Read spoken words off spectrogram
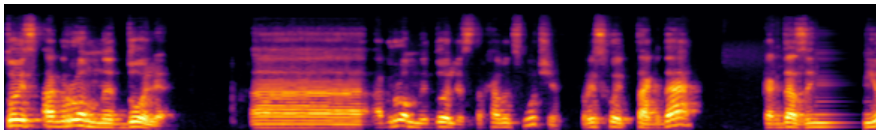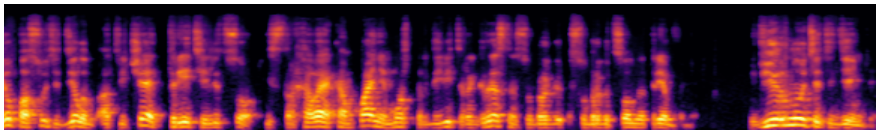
То есть огромная доля, а, огромная доля страховых случаев происходит тогда, когда за нее, по сути дела, отвечает третье лицо. И страховая компания может предъявить регрессные суброгационные требования. Вернуть эти деньги.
